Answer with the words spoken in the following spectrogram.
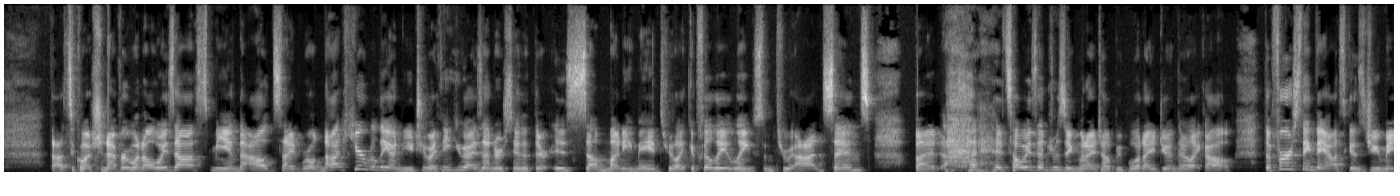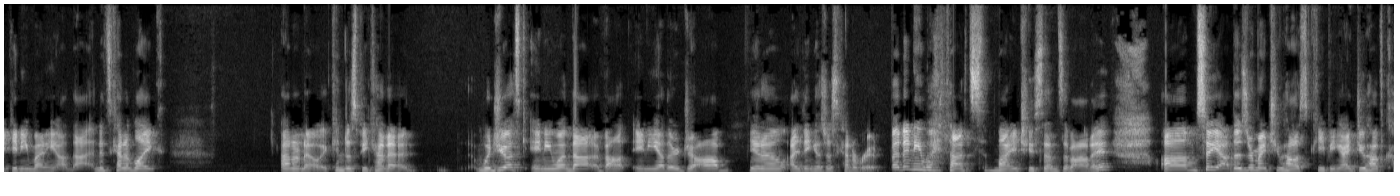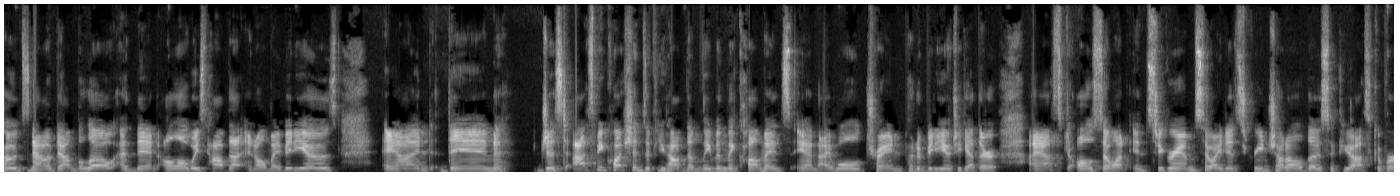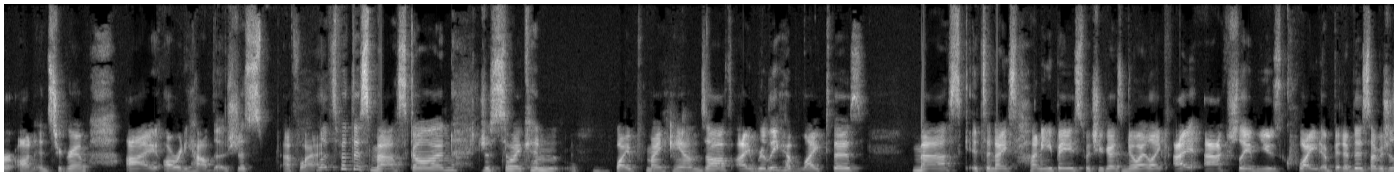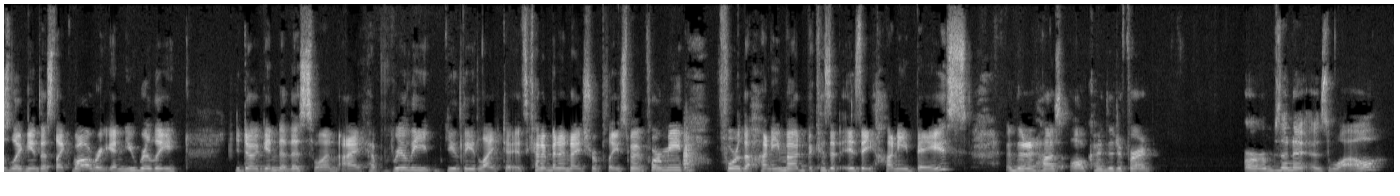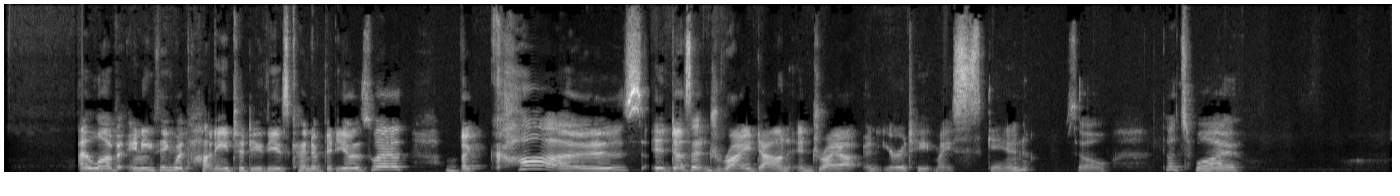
that's a question everyone always asks me in the outside world. Not here really on YouTube. I think you guys understand that there is some money made through like affiliate links and through AdSense, but it's always interesting when I tell people what I do and they're like, oh, the first thing they ask is, do you make any money on that? And it's kind of like, I don't know, it can just be kind of would you ask anyone that about any other job? You know, I think it's just kind of rude. But anyway, that's my two cents about it. Um, so yeah, those are my two housekeeping. I do have codes now down below and then I'll always have that in all my videos. And then just ask me questions if you have them. Leave in the comments and I will try and put a video together. I asked also on Instagram, so I did screenshot all those. If you ask over on Instagram, I already have those, just FYI. Let's put this mask on just so I can wipe my hands off. I really have liked this mask. It's a nice honey base, which you guys know I like. I actually have used quite a bit of this. I was just looking at this like, wow, Reagan, you really you dug into this one. I have really, really liked it. It's kind of been a nice replacement for me for the honey mud because it is a honey base and then it has all kinds of different herbs in it as well. I love anything with honey to do these kind of videos with because it doesn't dry down and dry out and irritate my skin. So That's why.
